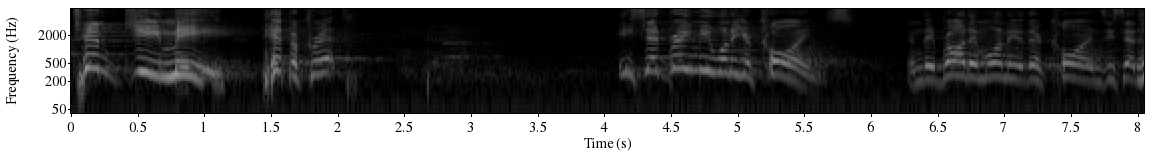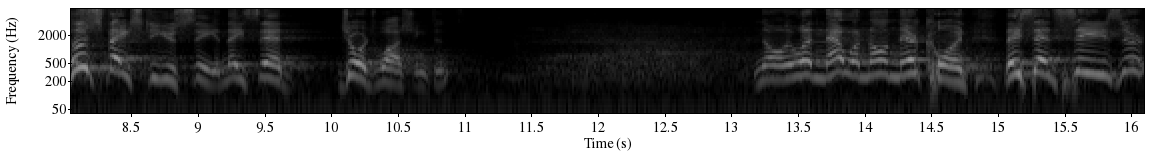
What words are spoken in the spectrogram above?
tempt ye me, hypocrite? He said, Bring me one of your coins. And they brought him one of their coins. He said, Whose face do you see? And they said, George Washington's. No, it wasn't. That wasn't on their coin. They said, Caesar.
